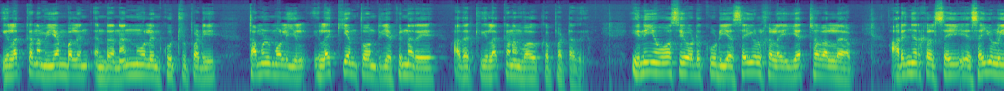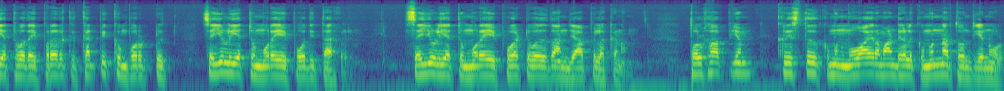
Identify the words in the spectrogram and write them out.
இலக்கணம் இயம்பலின் என்ற நன்னூலின் கூற்றுப்படி தமிழ் மொழியில் இலக்கியம் தோன்றிய பின்னரே அதற்கு இலக்கணம் வகுக்கப்பட்டது. இனிய ஓசையோடு கூடிய செய்யுள்களை இயற்றவல்ல அறிஞர்கள் செய் செய்யுள் இயற்றுவதை பிறருக்கு கற்பிக்கும் பொருட்டு செய்யுள் இயற்றும் முறையை போதித்தார்கள். செய்யுளியற்றும் முறையை புகட்டுவதுதான் யாப்பிலக்கணம் தொல்காப்பியம் கிறிஸ்துவுக்கு முன் மூவாயிரம் ஆண்டுகளுக்கு முன்னர் தோன்றிய நூல்.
